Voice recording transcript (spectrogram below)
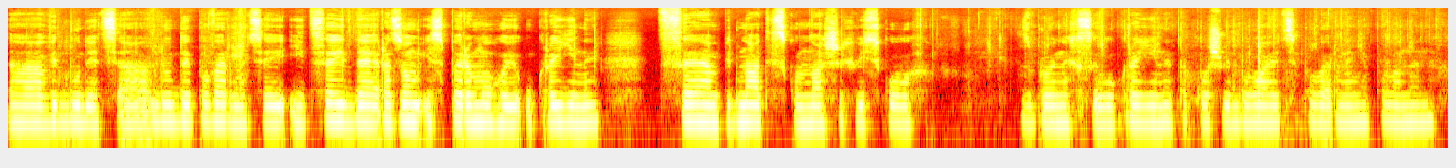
е, відбудеться. Люди повернуться, і це йде разом із перемогою України. Це під натиском наших військових. Збройних сил України також відбуваються повернення полонених.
